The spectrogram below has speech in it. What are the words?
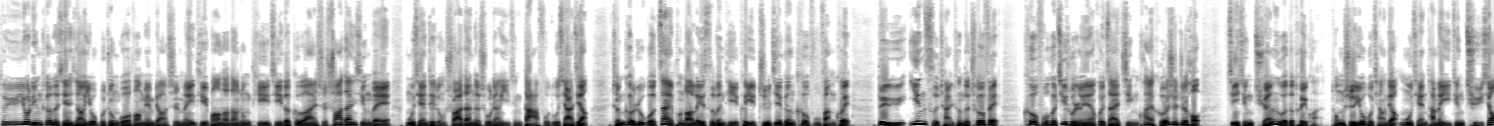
对于幽灵车的现象，优步中国方面表示，媒体报道当中提及的个案是刷单行为，目前这种刷单的数量已经大幅度下降。乘客如果再碰到类似问题，可以直接跟客服反馈。对于因此产生的车费，客服和技术人员会在尽快核实之后进行全额的退款。同时，优步强调，目前他们已经取消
